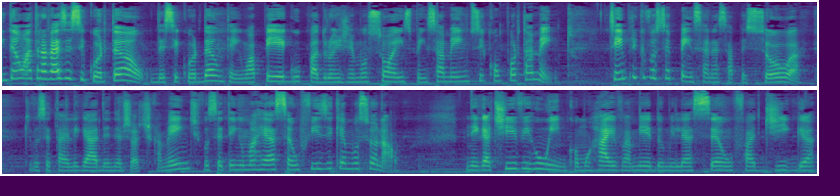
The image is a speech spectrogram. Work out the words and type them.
Então, através desse cordão, desse cordão tem o apego, padrões de emoções, pensamentos e comportamento. Sempre que você pensa nessa pessoa, que você está ligada energeticamente, você tem uma reação física e emocional. negativo e ruim, como raiva, medo, humilhação, fadiga.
